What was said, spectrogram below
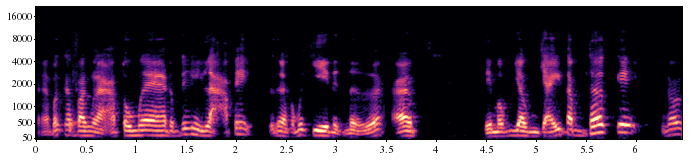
À, bất khả phân là atoma trong tiếng hy lạp ấy tức là không có chia được nữa. À, thì một dòng chảy tâm thức ấy nó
